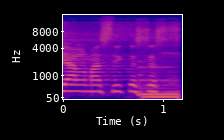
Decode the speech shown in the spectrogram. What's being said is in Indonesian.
spesial masih kesesat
